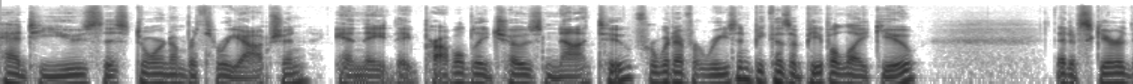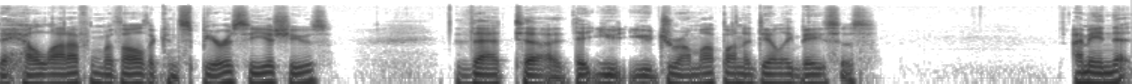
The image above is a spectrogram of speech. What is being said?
had to use this door number three option, and they, they probably chose not to for whatever reason because of people like you that have scared the hell out of them with all the conspiracy issues that uh, that you, you drum up on a daily basis. I mean, that,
